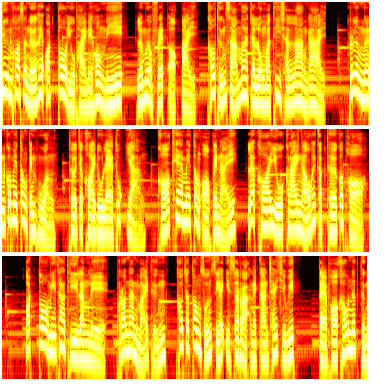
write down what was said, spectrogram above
ยื่นข้อเสนอให้ออตโต้อยู่ภายในห้องนี้ และเมื่อเฟร็ดออกไป เขาถึงสามารถจะลงมาที่ชั้นล่างได้ เรื่องเงินก็ไม่ต้องเป็นห่วง เธอจะคอยดูแลทุกอย่าง ขอแค่ไม่ต้องออกไปไหน และคอยอยู่คลายเหงาให้กับเธอก็พอ ออตโต้มีท่าทีลังเล เพราะนั่นหมายถึงเขาจะต้องสูญเสียอิสระในการใช้ชีวิต แต่พอเขานึกถึง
